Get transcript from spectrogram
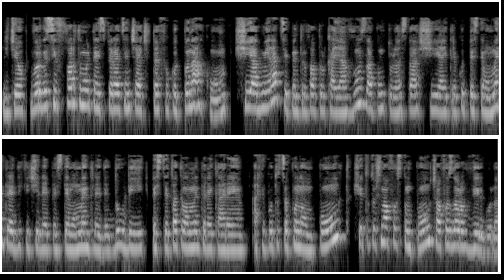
liceu, vor găsi foarte multă inspirație în ceea ce tu ai făcut până acum și admirație pentru faptul că ai ajuns la punctul ăsta și ai trecut peste momentele dificile, peste momentele de dubii, peste toate momentele care ar fi putut să pună un punct și totuși nu a fost un punct, ci a fost doar o virgulă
